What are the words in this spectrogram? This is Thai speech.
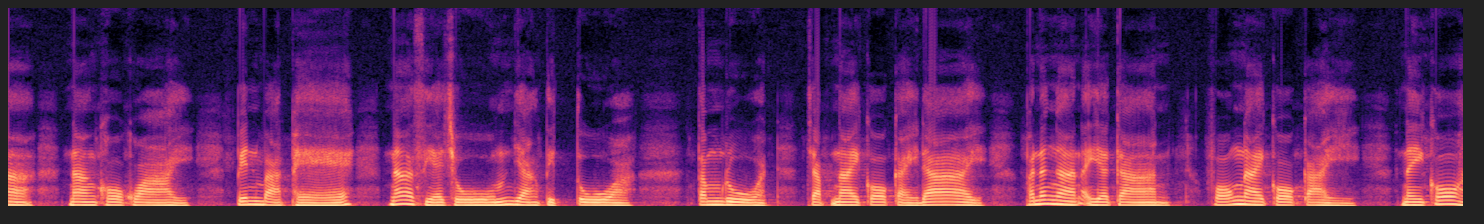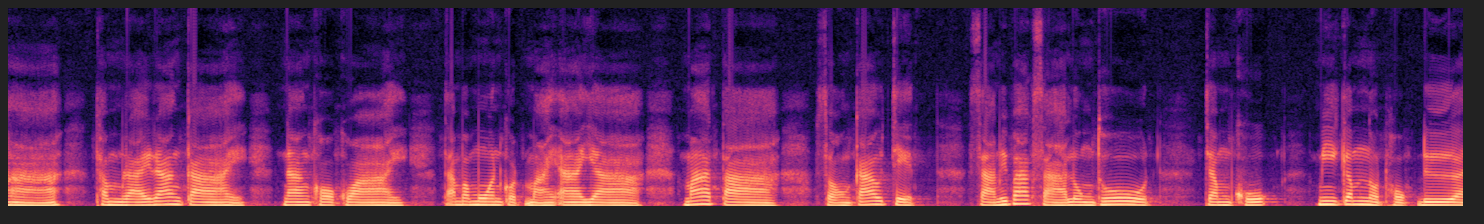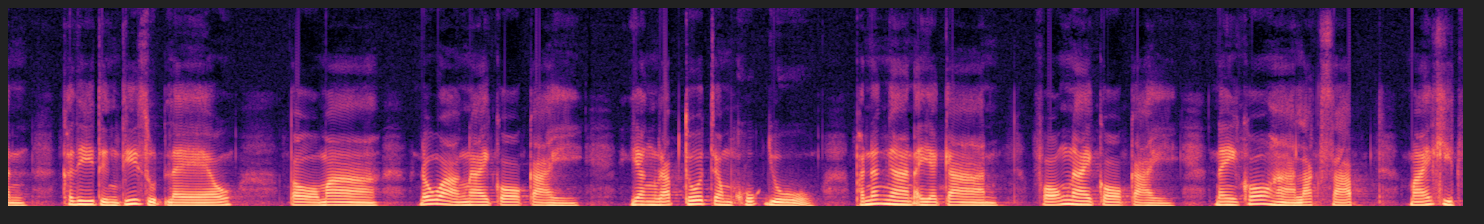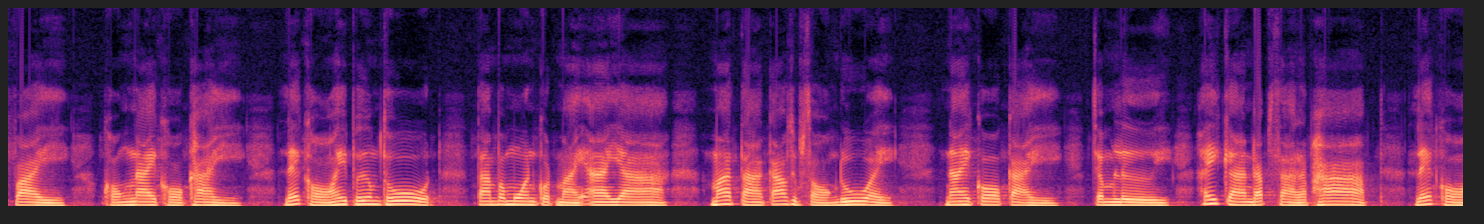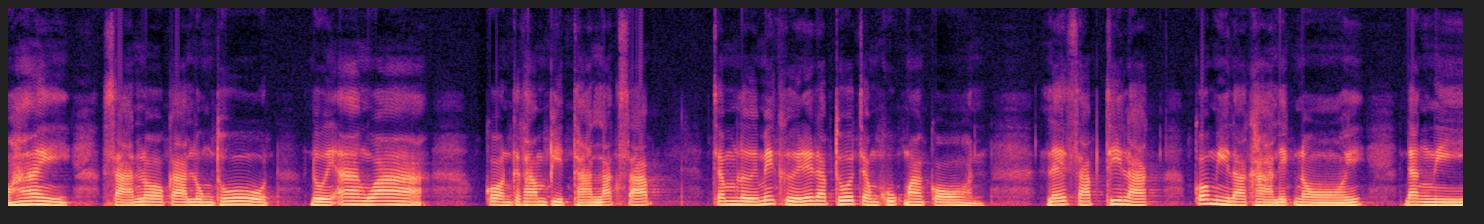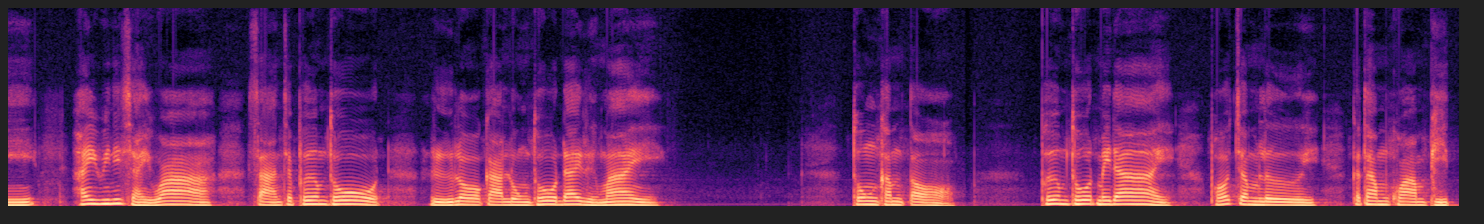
นางคอควาย เป็นบาดแผล หน้าเสียโฉมอย่างติดตัว ตำรวจจับนายกอไก่ได้ พนักงานอายการฟ้องนายกอไก่ ในข้อหาทำร้ายร่างกาย นางคอควาย ตามประมวลกฎหมายอาญา มาตรา 297 สารพิพากษาลงโทษ จำคุก มีกำหนด 6 เดือน คดีถึงที่สุดแล้ว ต่อมา ระหว่างนายกอไก่ ยังรับโทษจำคุกอยู่ พนักงานอายการ ฟ้องนายกอไก่ ในข้อหาลักทรัพย์ ไม้ขีดไฟ ของนายขอไข่ และขอให้เพิ่มโทษ ตามประมวลกฎหมายอาญา มาตรา 92 ด้วย นายกอไก่ จำเลยให้การรับสารภาพ และขอให้ศาลรอการลงโทษ โดยอ้างว่า ก่อนกระทำผิดฐานลักทรัพย์ จำเลยไม่เคยได้รับโทษจำคุกมาก่อน และทรัพย์ที่ลักก็มีราคาเล็กน้อย ดังนี้ ให้วินิจฉัยว่าศาลจะเพิ่มโทษ หรือรอการลงโทษได้หรือไม่ ทงคำตอบ เพิ่มโทษไม่ได้ เพราะจำเลยกระทำความผิด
